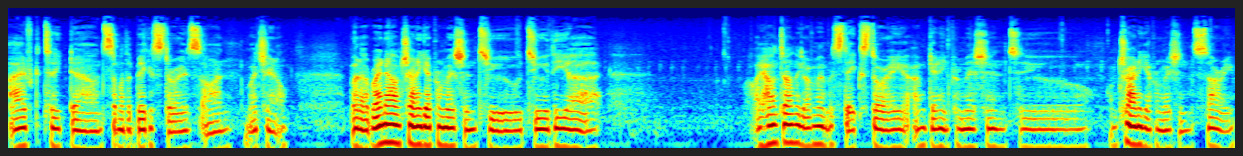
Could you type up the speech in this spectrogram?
I have to take down some of the biggest stories on my channel. But uh, right now I'm trying to get permission to do the uh, I hunt down the government mistake story. I'm getting permission to I'm trying to get permission, sorry,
